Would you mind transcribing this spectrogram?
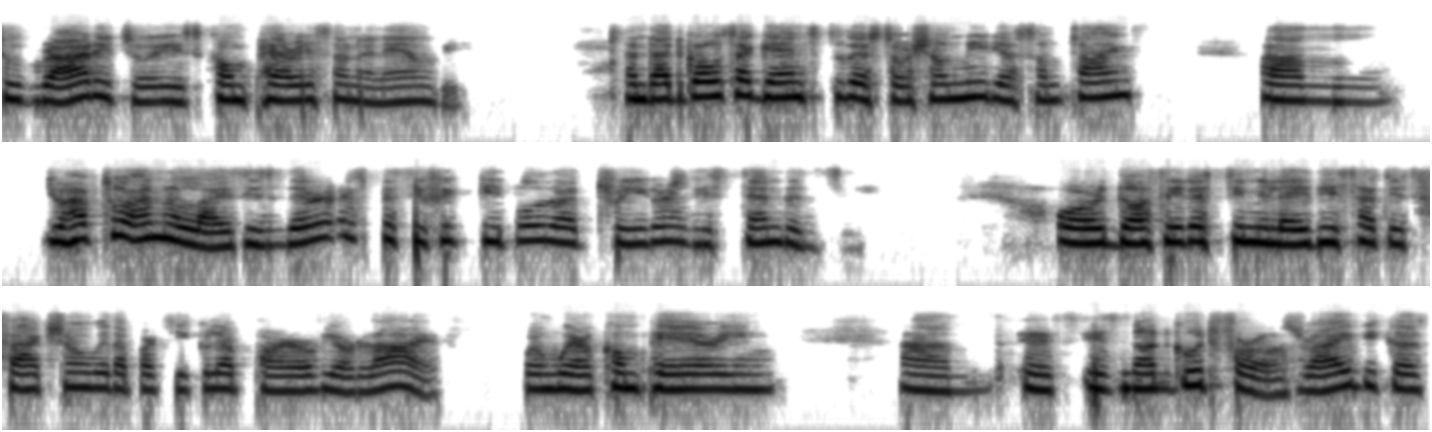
to gratitude is comparison and envy, and that goes against the social media. Sometimes um, you have to analyze: is there a specific people that triggers this tendency, or does it stimulate dissatisfaction with a particular part of your life when we're comparing? um, is, is not good for us, right? Because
